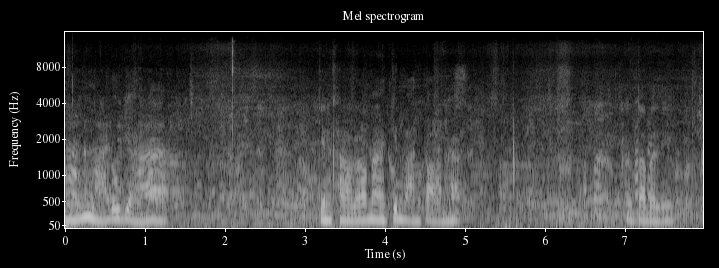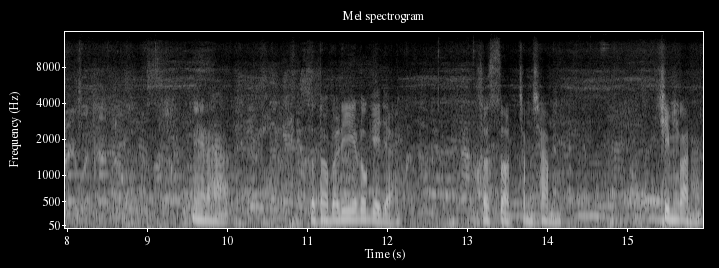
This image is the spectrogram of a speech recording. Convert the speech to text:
อืมลูกใหญ่มาก กินข้าวแล้วมากินหวานต่อนะครับสตรอเบอรี่นี่นะฮะสตรอเบอรี่ลูกใหญ่ๆ สดๆช่ำๆชิมก่อนฮะ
